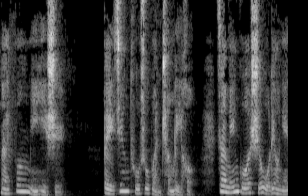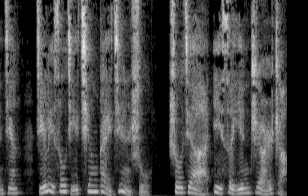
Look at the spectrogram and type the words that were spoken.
乃风靡一时。北京图书馆成立后，在民国十五六年间。极力搜集清代禁书，书价亦遂因之而涨。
